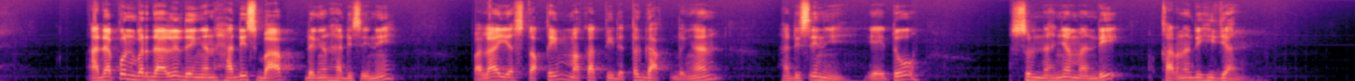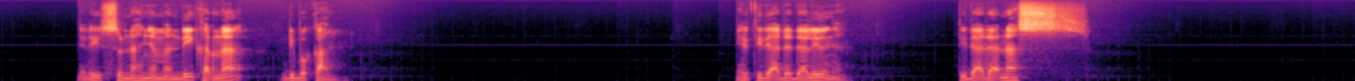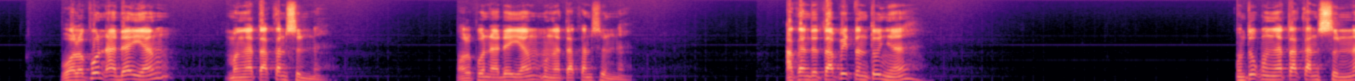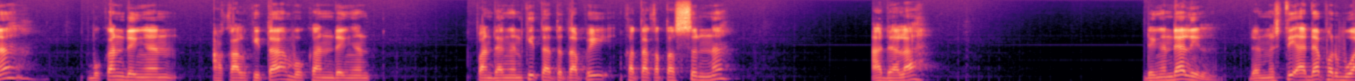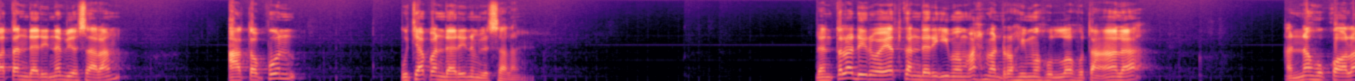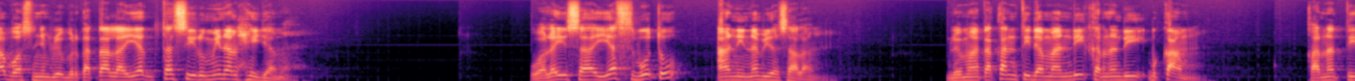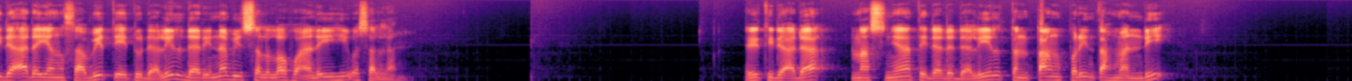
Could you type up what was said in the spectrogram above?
Adapun berdalil dengan hadis bab dengan hadis ini, fala yastaqim maka tidak tegak dengan hadis ini, yaitu sunnahnya mandi karena dihijam. Jadi sunnahnya mandi karena dibekam. Jadi tidak ada dalilnya. Tidak ada nas. Walaupun ada yang mengatakan sunnah. Walaupun ada yang mengatakan sunnah. Akan tetapi tentunya untuk mengatakan sunnah bukan dengan akal kita, bukan dengan pandangan kita, tetapi kata-kata sunnah adalah dengan dalil dan mesti ada perbuatan dari Nabi SAW ataupun ucapan dari Nabi SAW. Dan telah diriwayatkan dari Imam Ahmad rahimahullahu taala annahu qala bahwasanya beliau berkata la yagtasilu minal hijama wa laisa yathbutu ani Nabi sallam. Beliau mengatakan tidak mandi karena dibekam. Karena tidak ada yang sabit yaitu dalil dari Nabi sallallahu alaihi wasallam. Jadi tidak ada nasnya tidak ada dalil tentang perintah mandi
